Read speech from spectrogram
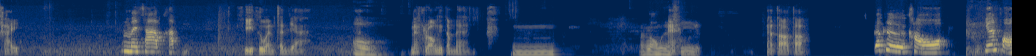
ใคร ไม่ทราบครับศรีสุวรรณจันยา โอ้นักร้องในตำนาน อืมนักร้องมืออาชีพอะต่อต่อ ก็คือเขายื่นฟ้อง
